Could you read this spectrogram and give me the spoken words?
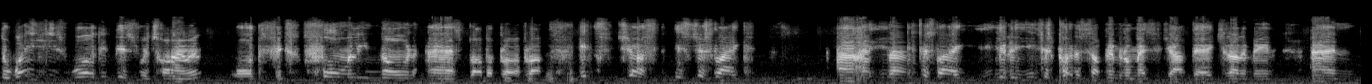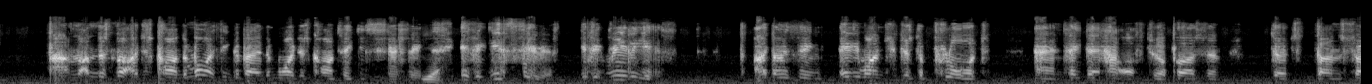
The way he's worded this retirement or formerly known as blah blah blah blah. It's just it's just like uh, you know it's just like you know you just put a subliminal message out there. Do you know what I mean? And I'm, I'm just not. I just can't. The more I think about it, the more I just can't take it seriously. Yeah. If it is serious, if it really is, I don't think anyone should just applaud and take their hat off to a person that's done so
